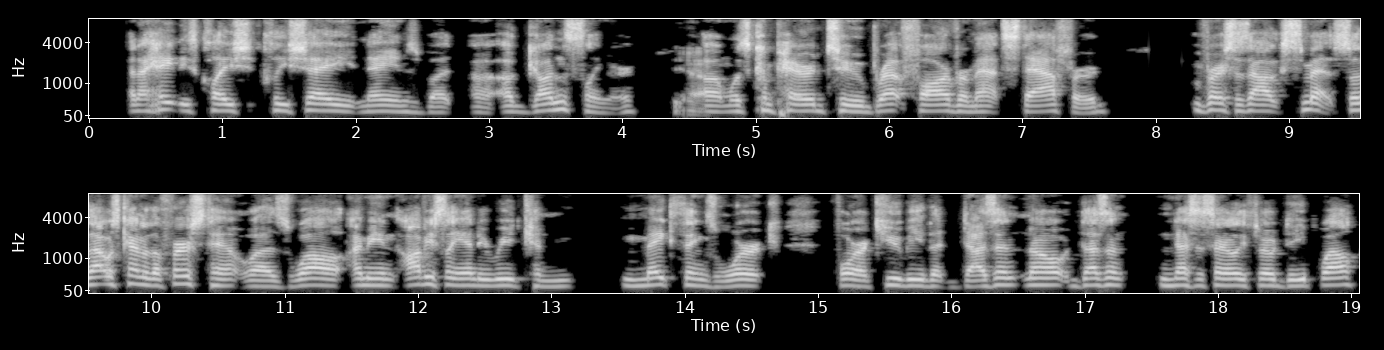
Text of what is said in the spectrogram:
and I hate these cliche, cliche names, but uh, a gunslinger Yeah. um, was compared to Brett Favre or Matt Stafford versus Alex Smith. So that was kind of the first hint was, well, I mean, obviously Andy Reid can make things work for a QB that doesn't know, doesn't necessarily throw deep well.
